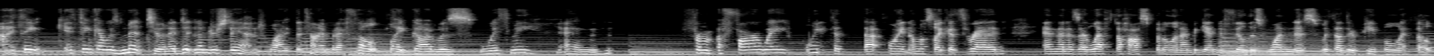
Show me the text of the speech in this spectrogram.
I think I think I was meant to, and I didn't understand why at the time, but I felt like God was with me, and from a faraway point at that point, almost like a thread. And then as I left the hospital and I began to feel this oneness with other people, I felt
